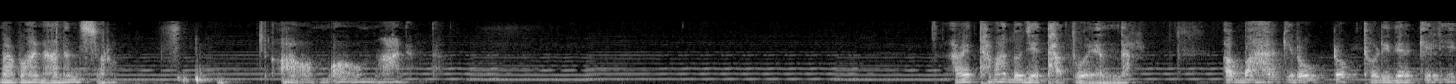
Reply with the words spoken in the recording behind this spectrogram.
भगवान आनंद स्वरूप ओम ओम आनंद હવે થવા દો જે થતું હોય અંદર अब बाहर की रोक टोक थोड़ी देर के लिए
